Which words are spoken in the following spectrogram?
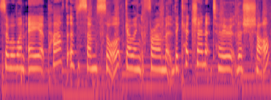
So we'll want a path of some sort going from the kitchen to the shop.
